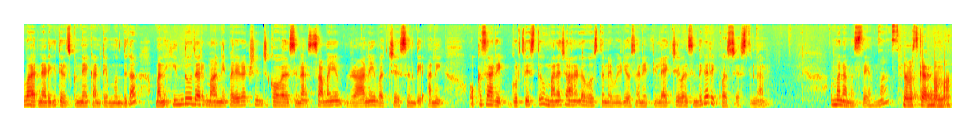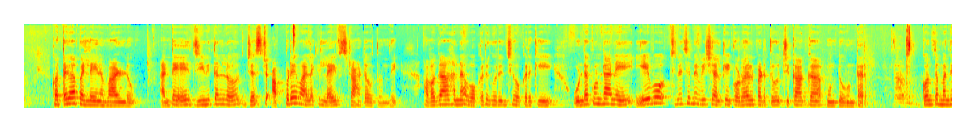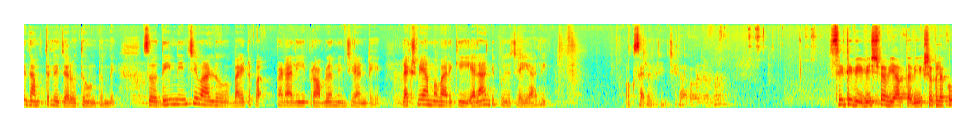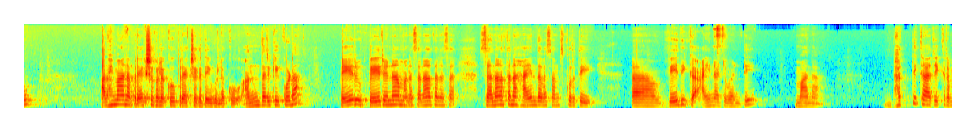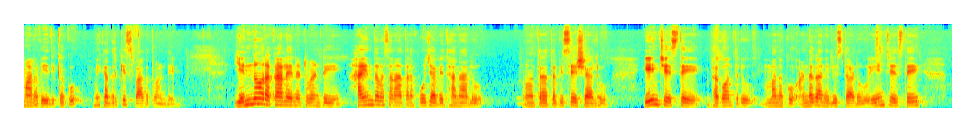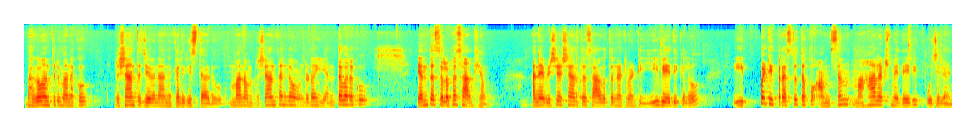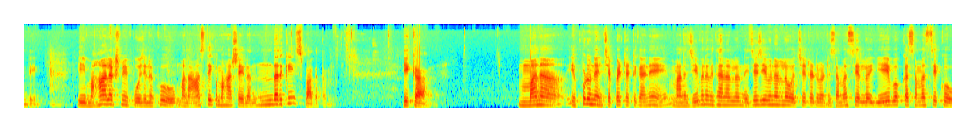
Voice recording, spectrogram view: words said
వారిని అడిగి తెలుసుకునే కంటే ముందుగా మన హిందూ ధర్మాన్ని పరిరక్షించుకోవాల్సిన సమయం రానే వచ్చేసింది అని ఒకసారి గుర్తిస్తూ మన ఛానల్లో వస్తున్న వీడియోస్ అన్నిటిని లైక్ చేయవలసిందిగా రిక్వెస్ట్ చేస్తున్నాను. అమ్మ నమస్తే అమ్మ. నమస్కారం అమ్మ. కొత్తగా పెళ్ళైన వాళ్ళు అంటే జీవితంలో జస్ట్ అప్పుడే వాళ్ళకి లైఫ్ స్టార్ట్ అవుతుంది. అవగాహన ఒకరి గురించి ఒకరికి ఉండకుండానే ఏవో చిన్న చిన్న విషయాలకి గొడవలు పడుతూ చికాగ్గా ఉంటూ ఉంటారు. కొంతమంది దంపతులు జరుగుతూ ఉంటుంది. సో దీని నుంచి వాళ్ళు బయట పడాలి ఈ ప్రాబ్లం నుంచి అంటే లక్ష్మీ అమ్మవారికి ఎలాంటి పూజ చేయాలి? ఒకసారి వివరించండి. సిటీవీ విశ్వవ్యాప్త వీక్షకులకు అభిమాన ప్రేక్షకులకు ప్రేక్షక దేవుళ్ళకు అందరికీ కూడా పేరు పేరున మన సనాతన స- సనాతన హైందవ సంస్కృతి వేదిక అయినటువంటి మన భక్తి కార్యక్రమాల వేదికకు మీకు అందరికీ స్వాగతం అండి. ఎన్నో రకాలైనటువంటి హైందవ సనాతన పూజా విధానాలు తర్వాత విశేషాలు ఏం చేస్తే భగవంతుడు మనకు అండగా నిలుస్తాడు ఏం చేస్తే భగవంతుడు మనకు ప్రశాంత జీవనాన్ని కలిగిస్తాడు. మనం ప్రశాంతంగా ఉండడం ఎంతవరకు ఎంత సులభ సాధ్యం అనే విశేషాలతో సాగుతున్నటువంటి ఈ వేదికలో ఇప్పటి ప్రస్తుతపు అంశం మహాలక్ష్మీదేవి పూజలండి. ఈ మహాలక్ష్మి పూజలకు మన ఆస్తిక మహాశైలందరికీ స్వాగతం. ఇక మన ఎప్పుడు నేను చెప్పేటట్టుగానే మన జీవన విధానంలో నిజ జీవనంలో వచ్చేటటువంటి సమస్యల్లో ఏ ఒక్క సమస్యకు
